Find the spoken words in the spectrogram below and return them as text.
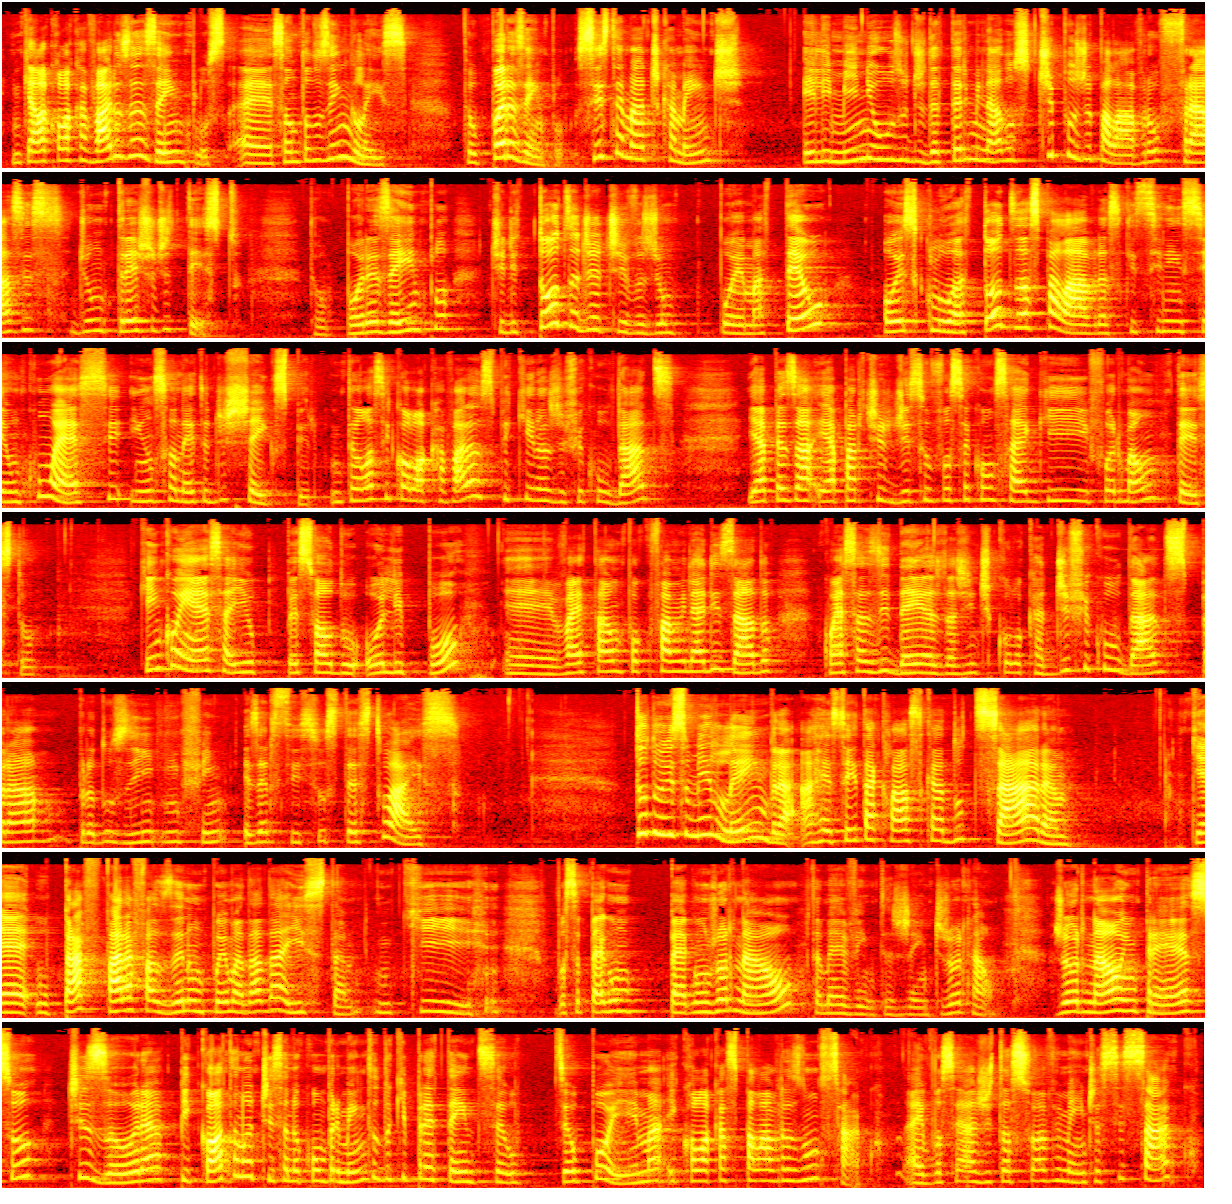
em que ela coloca vários exemplos, é, são todos em inglês. Então, por exemplo, sistematicamente elimine o uso de determinados tipos de palavra ou frases de um trecho de texto. Então, por exemplo, tire todos os adjetivos de um poema teu ou exclua todas as palavras que se iniciam com S em um soneto de Shakespeare. Então, ela se coloca várias pequenas dificuldades e, apesar, e a partir disso você consegue formar um texto. Quem conhece aí o pessoal do Olipô é, vai estar um pouco familiarizado com essas ideias da gente colocar dificuldades para produzir, enfim, exercícios textuais. Tudo isso me lembra a receita clássica do Tsara, que é o pra, para fazer um poema dadaísta, em que você pega um, pega um jornal, também é vintage, gente, jornal. Jornal impresso, tesoura, picota a notícia no comprimento do que pretende ser o seu poema e coloca as palavras num saco. Aí você agita suavemente esse saco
